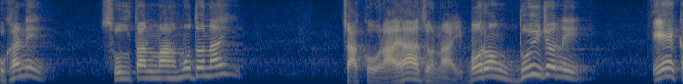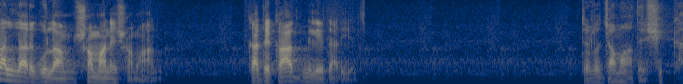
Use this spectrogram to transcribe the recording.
ওখানে সুলতান মাহমুদও নাই, চাকর আয়াজও নাই, বরং দুইজনে এক আল্লাহর গুলাম সমানে সমান। কাঁধে কাঁধ মিলিয়ে দাঁড়িয়েছে। চলো জামাতের শিক্ষা।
